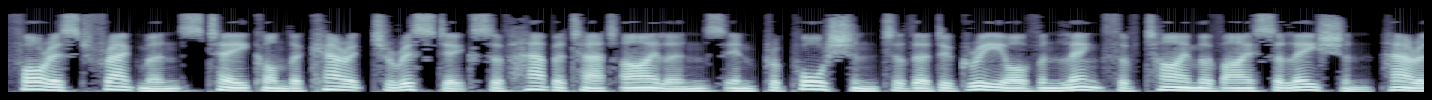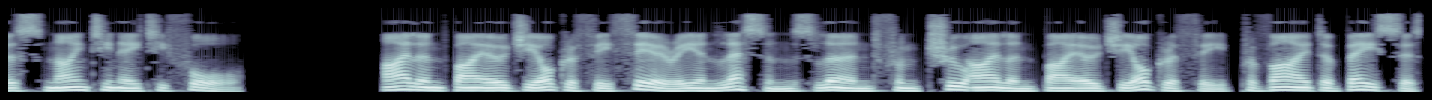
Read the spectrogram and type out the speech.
forest fragments take on the characteristics of habitat islands in proportion to their degree of and length of time of isolation Harris 1984. Island biogeography theory and lessons learned from true island biogeography provide a basis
